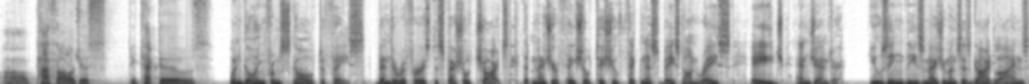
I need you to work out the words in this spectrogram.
uh, pathologists, detectives. When going from skull to face, Bender refers to special charts that measure facial tissue thickness based on race, age, and gender. Using these measurements as guidelines,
